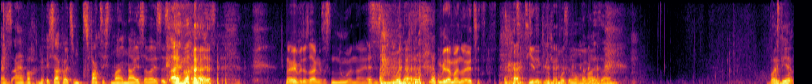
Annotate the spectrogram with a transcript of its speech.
Es ist einfach, ich sag heute zum 20. Mal nice, aber es ist einfach nice. Noel würde sagen, es ist nur nice. Es ist nur nice. um wieder mal Noel zu, zu zitieren. Wirklich, muss immer mal Aber- wieder sein. Wollen wir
